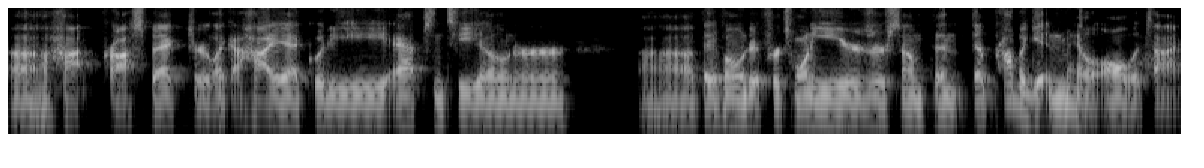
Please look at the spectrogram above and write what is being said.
uh, hot prospect or like a high equity absentee owner uh, they've owned it for 20 years or something they're probably getting mail all the time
